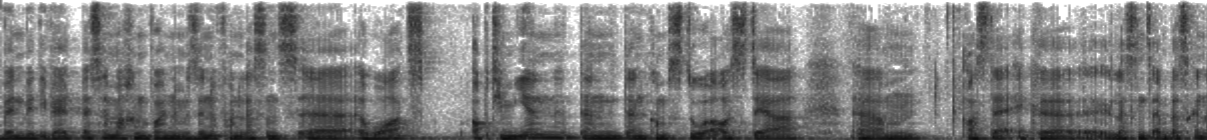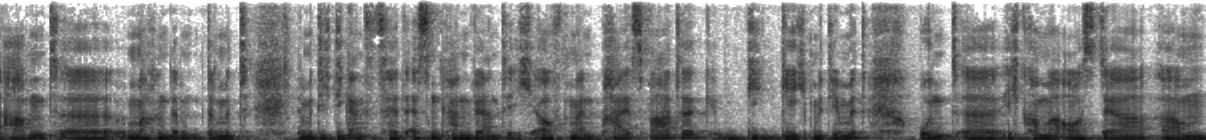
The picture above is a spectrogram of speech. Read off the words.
wenn wir die Welt besser machen wollen im Sinne von lass uns äh, Awards optimieren, dann, dann kommst du aus der ähm, aus der Ecke, äh, lass uns einen besseren Abend äh, machen, damit, damit ich die ganze Zeit essen kann, während ich auf meinen Preis warte, gehe ich mit dir mit. Und äh, ich komme aus der, ähm,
